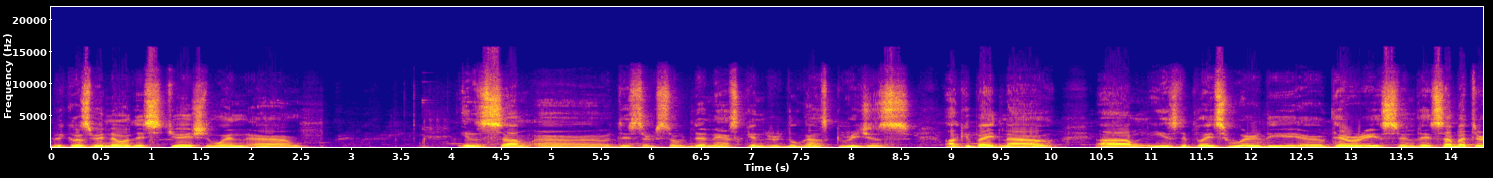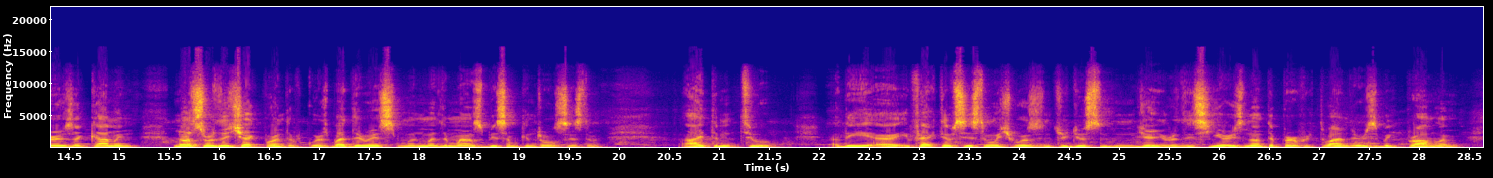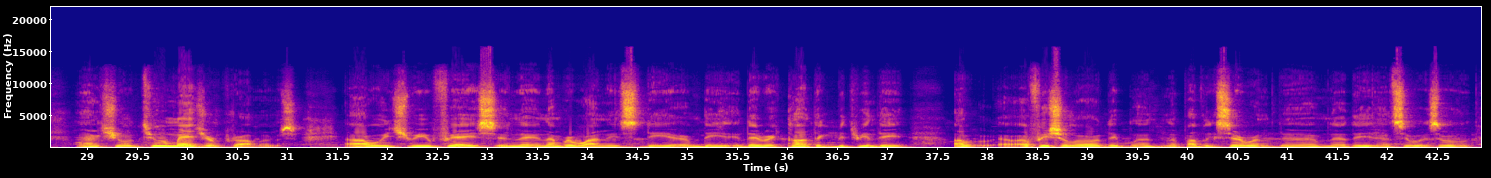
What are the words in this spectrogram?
because we know the situation when um, in some uh, districts of Donetsk and Lugansk regions occupied now um, is the place where the uh, terrorists and the saboteurs are coming, not through the checkpoint, of course, but there is there must be some control system. Item two. The uh, effective system, which was introduced in January this year, is not the perfect one. There is a big problem, actually, two major problems, uh, which we face. And number one is the um, the direct contact between the uh, official or the, uh, the public servant, um, the, the civil, civil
